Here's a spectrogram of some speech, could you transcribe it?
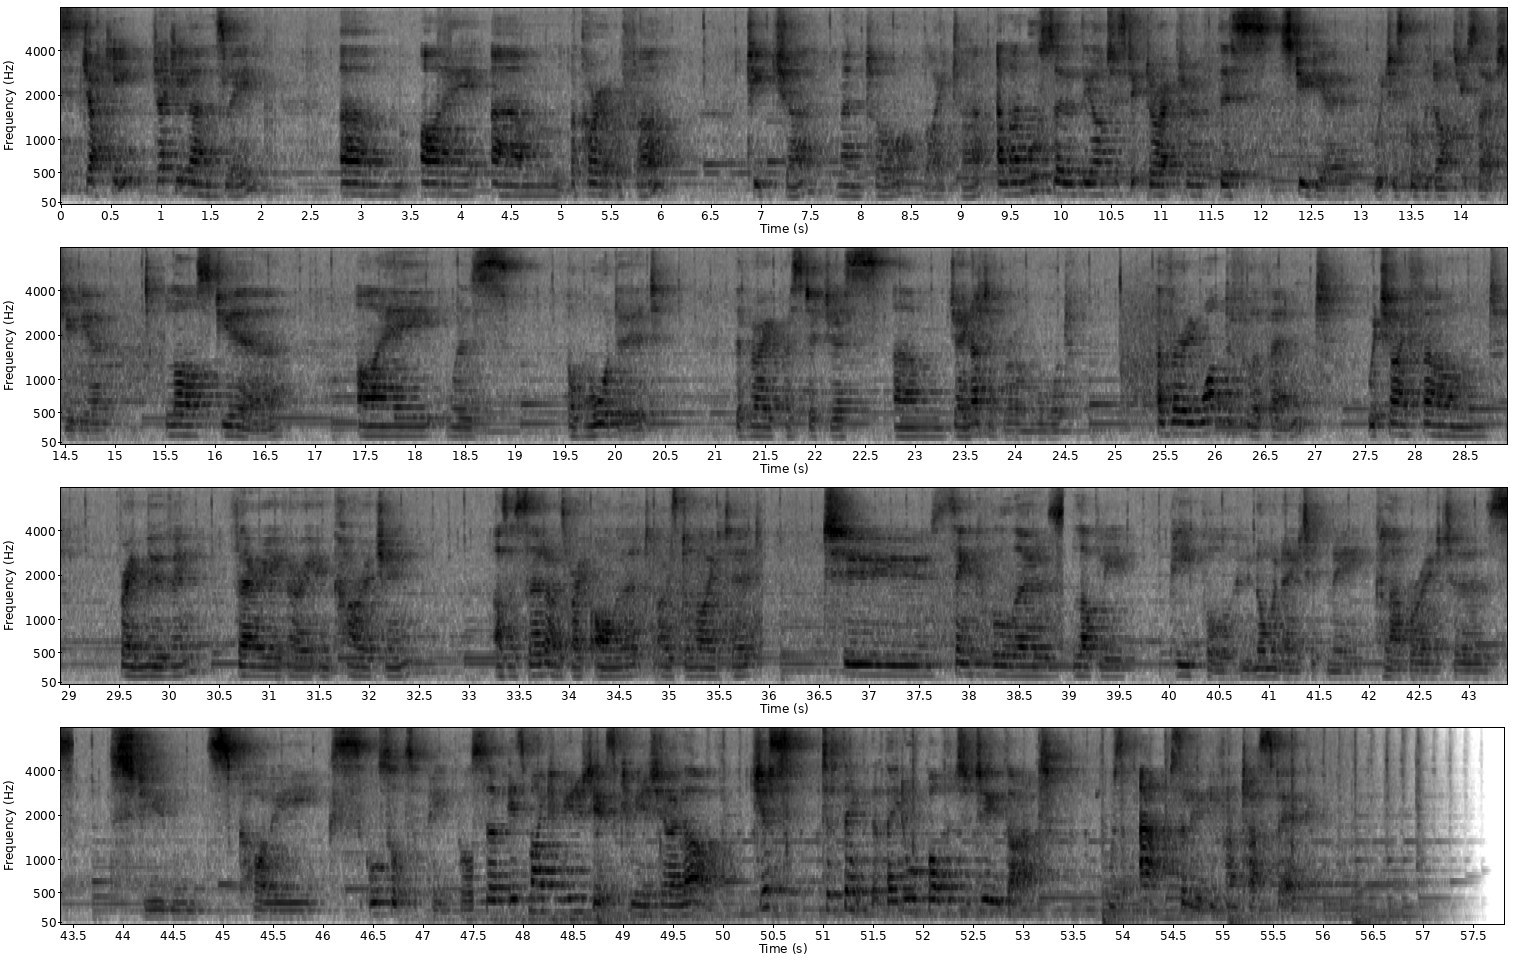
is Jacky, Jacky Lansley. Um, I am a choreographer, teacher, mentor, writer, and I'm also the artistic director of this studio, which is called the Dance Research Studio. Last year, I was awarded the very prestigious um, Jane Attenborough Award. A very wonderful event, which I found very moving, very, very encouraging. As I said, I was very honoured, I was delighted to think of all those lovely people who nominated me, collaborators, students, colleagues, all sorts of people. So it's my community, it's a community I love. Just to think that they'd all bother to do that was absolutely fantastic.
